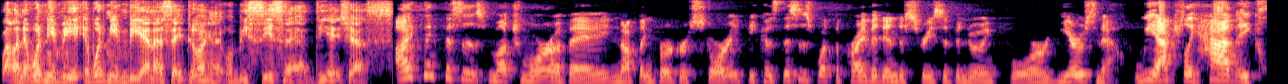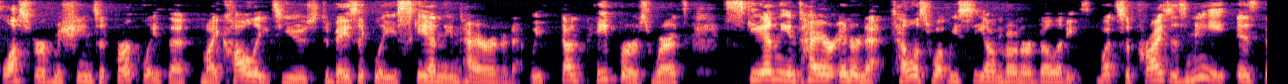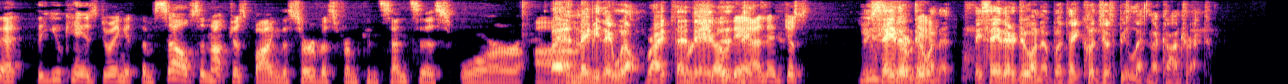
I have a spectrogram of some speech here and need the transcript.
Well, and it wouldn't even be it wouldn't even be NSA doing it. It would be CISA at DHS. I think this is much more of a nothing burger story because this is what the private industries have been doing for years now. We actually have a cluster of machines at Berkeley that my colleagues use to basically scan the entire internet. We've done papers where it's scan the entire internet, tell us what we see on vulnerabilities. What surprises me is that the UK is doing it themselves and not just buying the service from Censys or uh, and maybe they will, right? They, or they, Shodan they, and just they say Shodan. they're doing it. They say they're doing it, but they could just be letting a contract.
